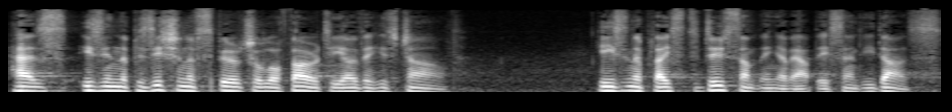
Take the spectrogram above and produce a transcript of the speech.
has, is in the position of spiritual authority over his child. He's in a place to do something about this, and he does.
